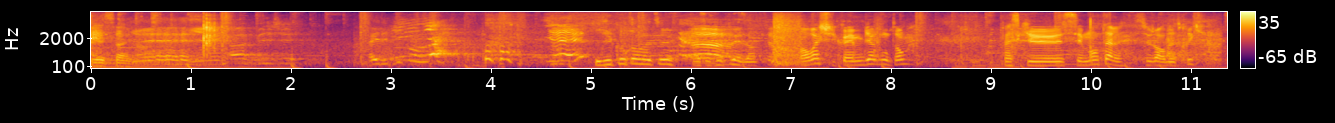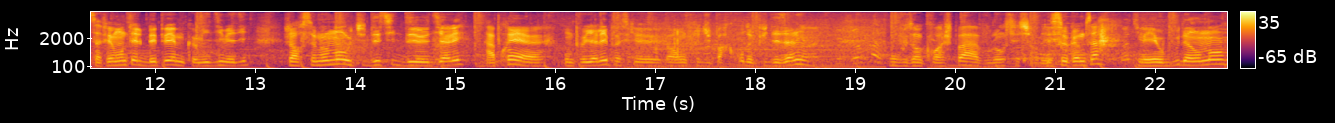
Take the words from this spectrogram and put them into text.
C'est ça. Ah, BG. Ah, il est content, hein Il est content, Mathieu. Ah, ça fait plaisir. En vrai, je suis quand même bien content. Parce que c'est mental, ce genre de truc. Ça fait monter le BPM, comme il dit Mehdi. Genre, ce moment où tu décides de- d'y aller. Après, euh, on peut y aller parce que bah, on fait du parcours depuis des années. On vous encourage pas à vous lancer sur des sauts comme ça. Mais au bout d'un moment,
